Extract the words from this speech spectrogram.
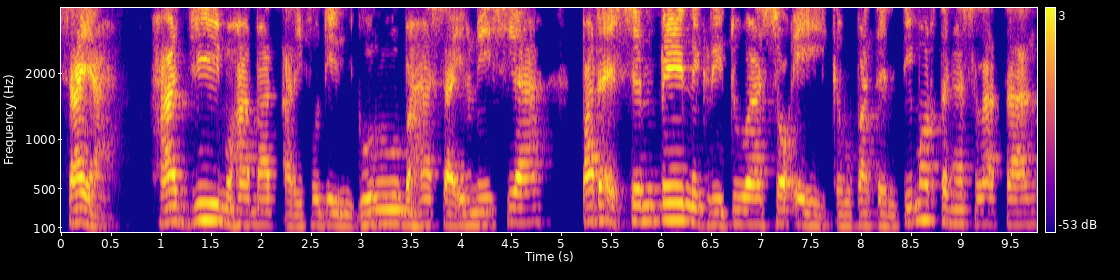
Saya, Haji Muhammad Arifuddin, guru bahasa Indonesia pada SMP Negeri 2 Soe, Kabupaten Timur Tengah Selatan,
